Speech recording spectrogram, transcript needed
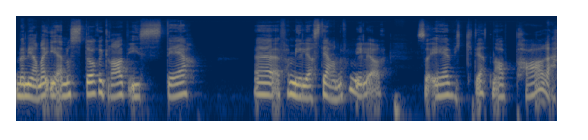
men gjerne i enda større grad i stedfamilier, eh, stjernefamilier, så er viktigheten av paret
